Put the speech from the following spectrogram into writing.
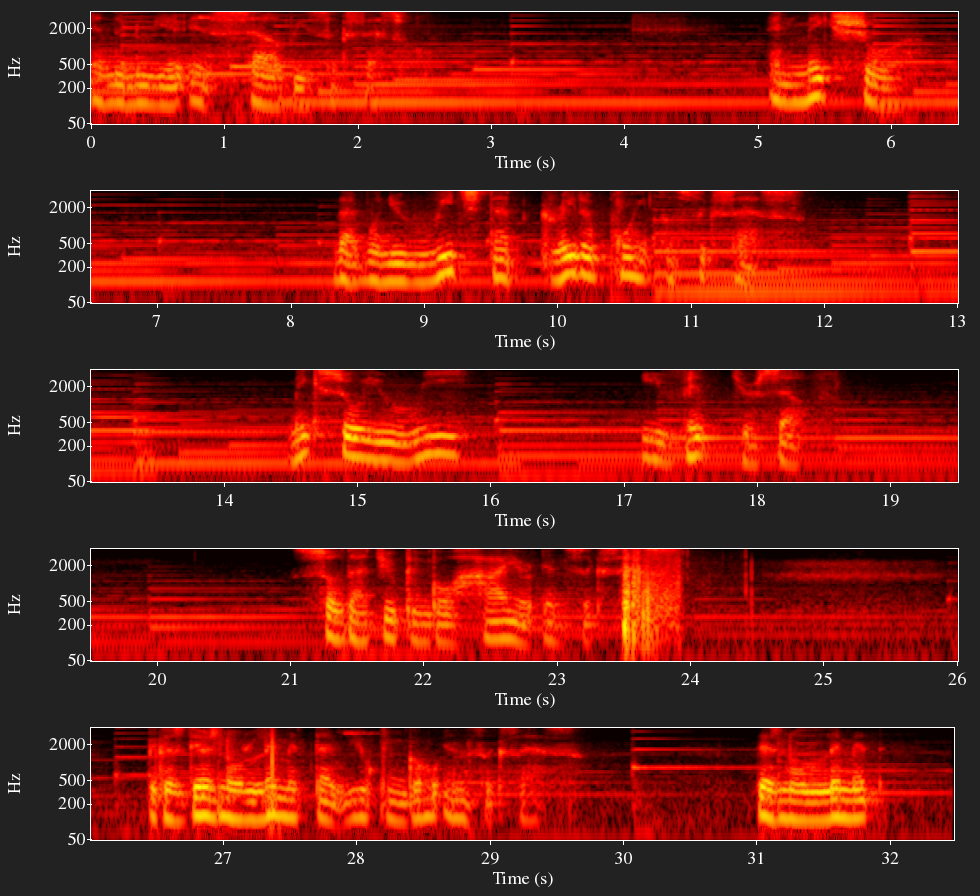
in the new year, it shall be successful. And make sure that when you reach that greater point of success, make sure you re event yourself so that you can go higher in success. Because there's no limit that you can go in success. There's no limit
